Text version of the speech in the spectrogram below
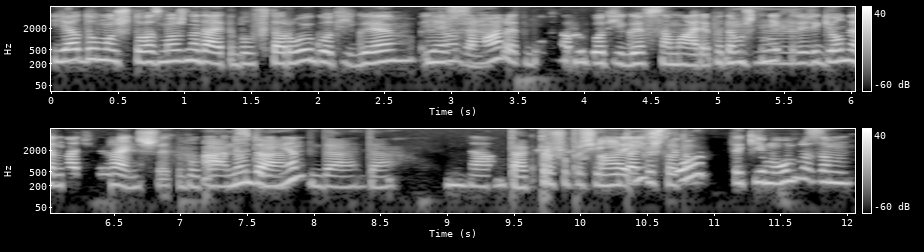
Я думаю, что, возможно, да, это был второй год ЕГЭ. Я ну, из да. Самары, это был второй год ЕГЭ в Самаре, потому mm-hmm. что некоторые регионы начали раньше. Это был как а, ну эксперимент. да, да, да. Так, прошу прощения, а, так и, и что там? Таким образом,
